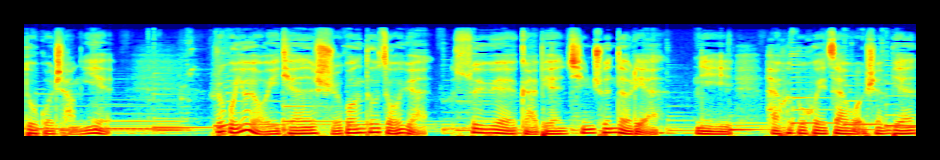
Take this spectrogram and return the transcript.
度过长夜？如果又有一天时光都走远，岁月改变青春的脸。你还会不会在我身边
